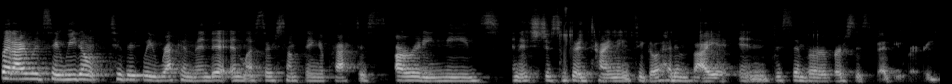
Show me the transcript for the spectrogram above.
but I would say we don't typically recommend it unless there's something a practice already needs, and it's just good timing to go ahead and buy it in December versus February.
